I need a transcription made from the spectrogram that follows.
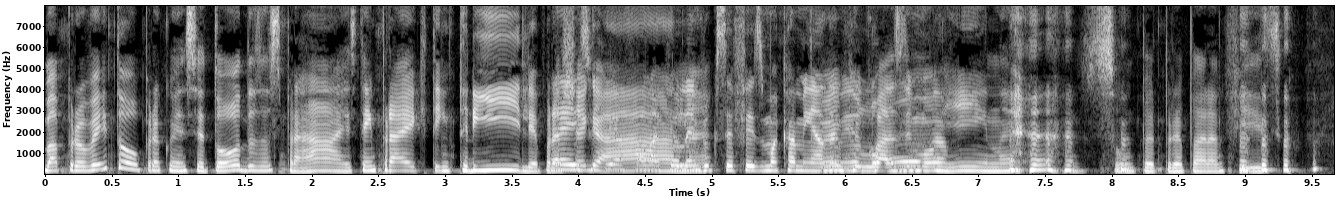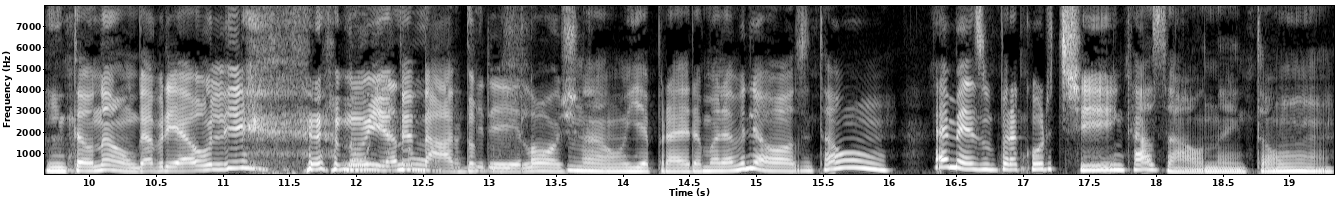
aproveitou para conhecer todas as praias. Tem praia que tem trilha para é chegar. Isso que eu, ia falar, que eu né? lembro que você fez uma caminhada eu meio longa. quase morri, né? Super preparado físico. Então, não, o Gabriel ele não, não ia, ia ter dado. Querer, lógico. Não, ia praia era maravilhosa. Então, é mesmo para curtir em casal, né? Então,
